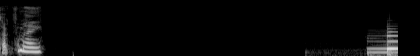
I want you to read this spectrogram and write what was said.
Takk for meg. thank you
